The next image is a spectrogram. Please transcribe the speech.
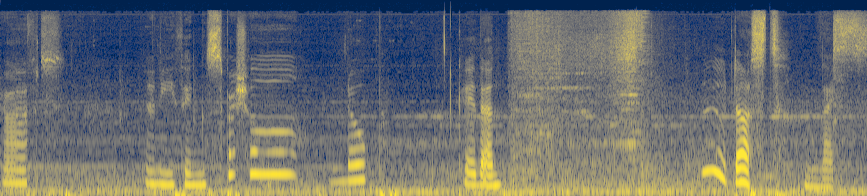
shafts. Anything special? Nope. Okay then. Ooh, dust. Nice.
